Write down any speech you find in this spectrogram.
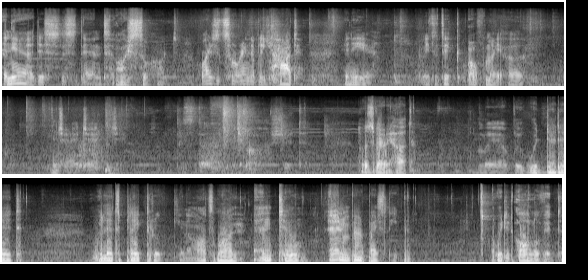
And yeah, this is the end. Oh, it's so hot. Why is it so randomly hot in here? I need to take off my, uh, J, J, J, stuff. Oh, shit. It was very hot. But yeah, we, we did it. We let's play through Kingdom Hearts 1 and 2 and Birth by Sleep. We did all of it.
